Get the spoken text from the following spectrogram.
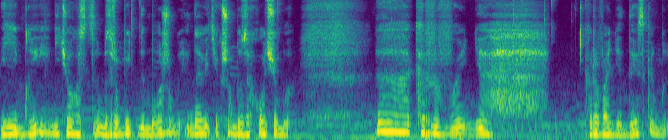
і ми нічого з цим зробити не можемо. І навіть якщо ми захочемо е, керування, керування дисками,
